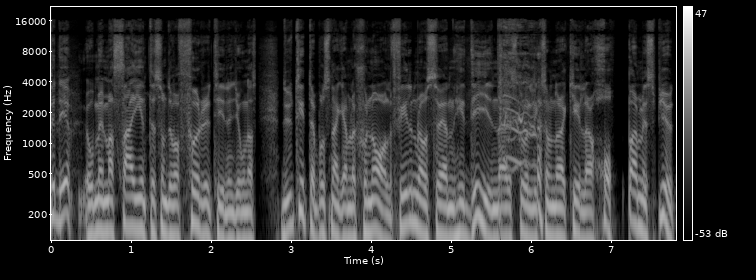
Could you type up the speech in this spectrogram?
För det, Jo, men Masai är inte som det var förr i tiden Jonas. Du tittar på såna här gamla journalfilmer av Sven Hedin när det står liksom några killar och hoppar med spjut.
